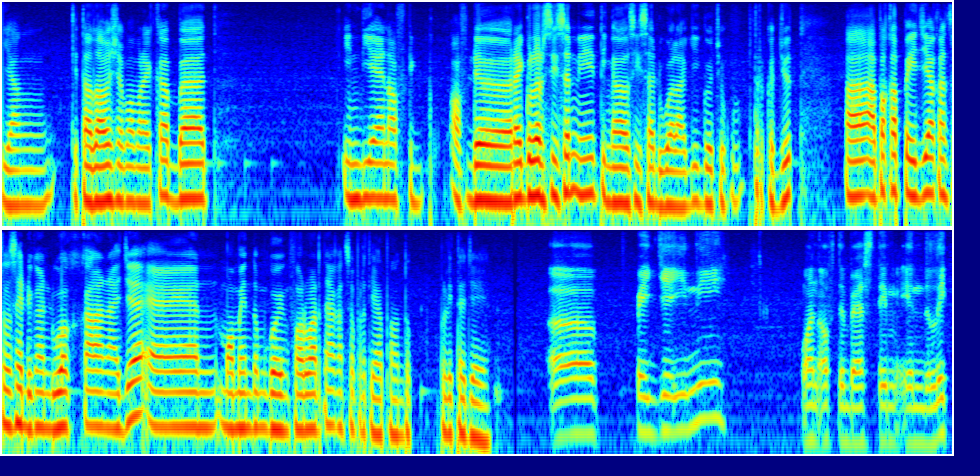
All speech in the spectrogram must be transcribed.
yang kita tahu siapa mereka. But in the end of the of the regular season ini tinggal sisa dua lagi. Gue cukup terkejut uh, apakah PJ akan selesai dengan dua kekalahan aja and momentum going forwardnya akan seperti apa untuk Pelita Jaya? Uh, PJ ini one of the best team in the league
